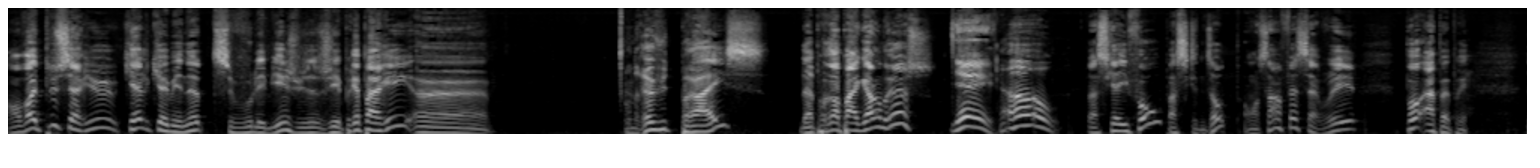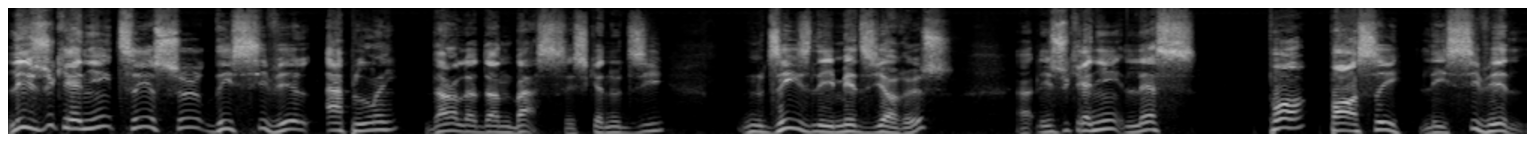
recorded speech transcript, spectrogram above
On va être plus sérieux quelques minutes, si vous voulez bien. J'ai préparé un- une revue de presse de propagande russe. Yeah! Oh! Parce qu'il faut, parce que nous autres, on s'en fait servir pas à peu près. Les Ukrainiens tirent sur des civils à plein dans le Donbass. C'est ce que nous, dit, nous disent les médias russes. Euh, les Ukrainiens laissent pas passer les civils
